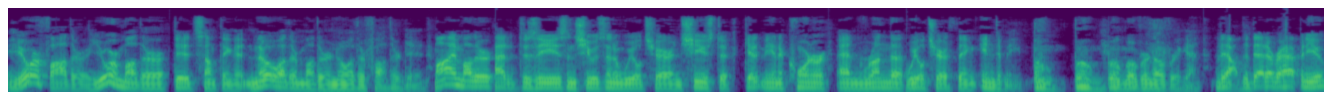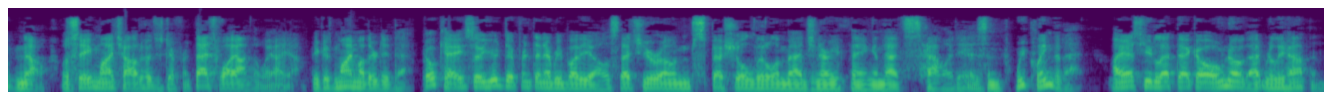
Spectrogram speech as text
Your father or your mother did something that no other mother or no other father did. My mother had a disease and she was in a wheelchair and she used to get me in a corner and run the wheelchair thing into me. Boom, boom, boom, over and over again. Now, did that ever happen to you? No. Well, see, my childhood's different. That's why I'm the way I am. Because my mother did that. Okay, so you're different than everybody else. That's your own special little imaginary thing and that's how it is. And we cling to that. I ask you to let that go. Oh no, that really happened.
